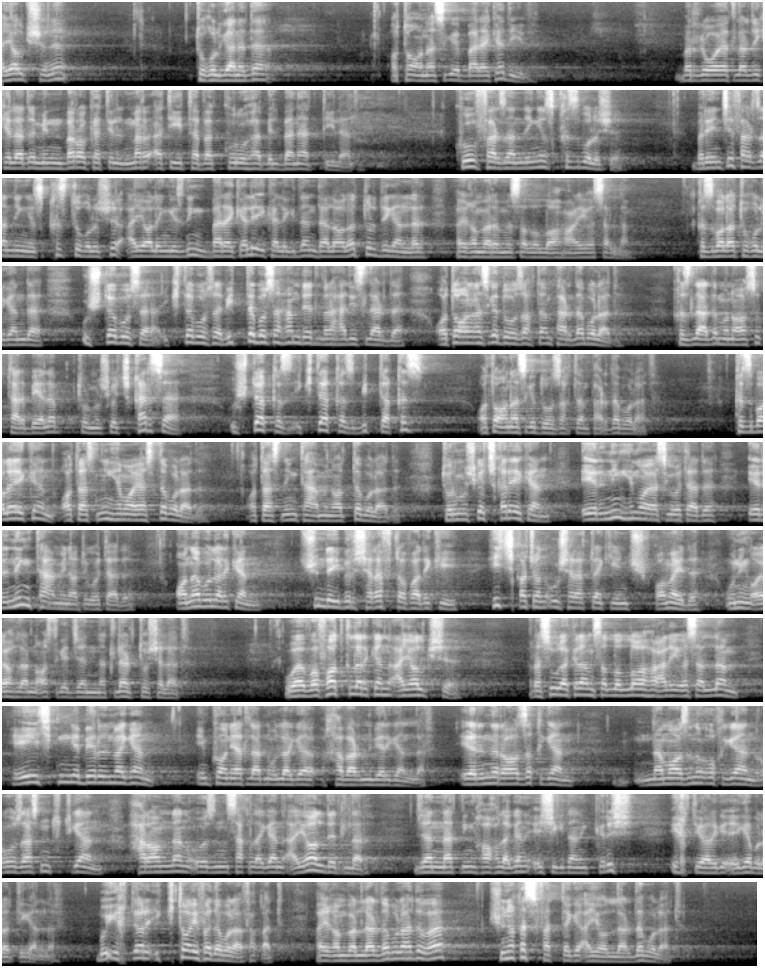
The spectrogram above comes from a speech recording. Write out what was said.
ayol kishini tug'ilganida ota onasiga baraka deydi. Bir rivoyatlarda keladi min barokatil mar'ati tavakkuruha bil banat deyiladi. Ko'p farzandingiz qiz bo'lishi birinchi farzandingiz qiz tug'ilishi ayolingizning barakali ekanligidan dalolatdir deganlar payg'ambarimiz sollallohu alayhi vasallam. Qiz bola tug'ilganda uchta bo'lsa ikkita bo'lsa bitta bo'lsa ham dedilar hadislarda ota onasiga do'zaxdan parda bo'ladi. Qizlarni munosib tarbiyalab turmushga chiqarsa uchta qiz ikkita qiz bitta qiz ota onasiga do'zaxdan parda bo'ladi. Qiz bola ekan otasining himoyasida bo'ladi otasining ta'minotida bo'ladi. Turmushga chiqar ekan erining himoyasiga o'tadi erining ta'minotiga o'tadi. Ona bo'lar ekan shunday bir sharaf topadiki hech qachon u sharafdan keyin tushib qolmaydi uning oyoqlarini ostiga jannatlar to'shaladi. Va vafot qilar ekan ayol kishi. Rasuli akram sallallohu alayhi vasallam hech kimga berilmagan imkoniyatlarni ularga xabarini berganlar. Erini rozi qilgan namozini o'qigan ro'zasini tutgan haromdan o'zini saqlagan ayol dedilar. Jannatning xohlagan eshigidan kirish ixtiyoriga ega bo'ladi deganlar. Bu ixtiyor ikki toifada bo'ladi faqat. Payg'ambarlarda bo'ladi va shunaqa sifatdagi ayollarda bo'ladi.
